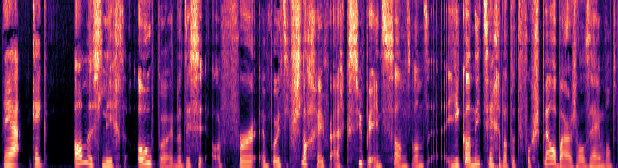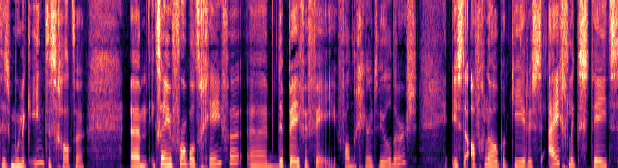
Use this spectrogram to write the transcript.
Nou ja, kijk, alles ligt open. Dat is voor een politiek verslaggever eigenlijk super interessant. Want je kan niet zeggen dat het voorspelbaar zal zijn, want het is moeilijk in te schatten. Um, ik zal je een voorbeeld geven. Uh, de PVV van Geert Wilders is de afgelopen keren eigenlijk steeds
